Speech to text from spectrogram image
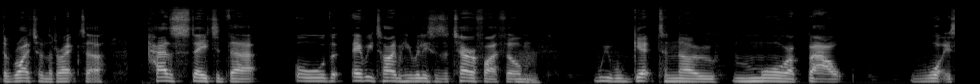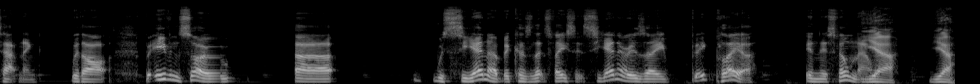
the writer and the director, has stated that all the every time he releases a Terrifier Hmm. film, we will get to know more about what is happening with art. But even so, uh, with Sienna, because let's face it, Sienna is a big player in this film now. Yeah, yeah.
